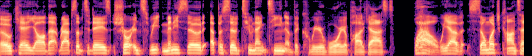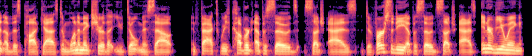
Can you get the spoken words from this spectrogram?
Okay, y'all, that wraps up today's short and sweet mini-sode, episode 219 of the Career Warrior podcast. Wow, we have so much content of this podcast and want to make sure that you don't miss out. In fact, we've covered episodes such as diversity, episodes such as interviewing,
